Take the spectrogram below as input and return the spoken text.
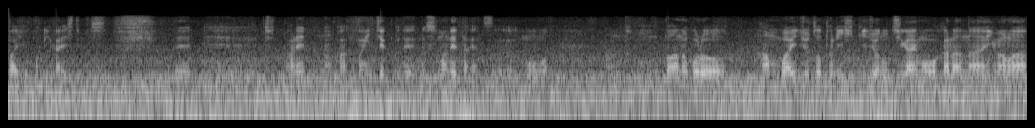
敗を繰り返してます。で、えー、ちょっとあれなんかコインチェックで盗まれたやつもうなんか本当あの頃販売所と取引所の違いもわからないまま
